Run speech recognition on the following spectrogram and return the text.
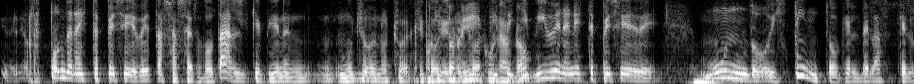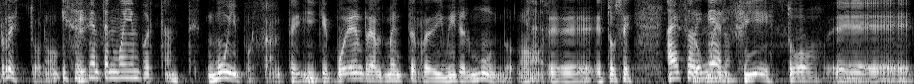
eh, responden a esta especie de beta sacerdotal que tienen muchos de nuestros escritores y ridícula, artistas y ¿no? que viven en esta especie de mundo distinto que el de las, que el resto, ¿no? y se sí. sienten muy importantes. muy importante y que pueden realmente redimir el mundo. ¿no? Claro. Eh, entonces, A eso los vinieron. manifiestos. eh,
